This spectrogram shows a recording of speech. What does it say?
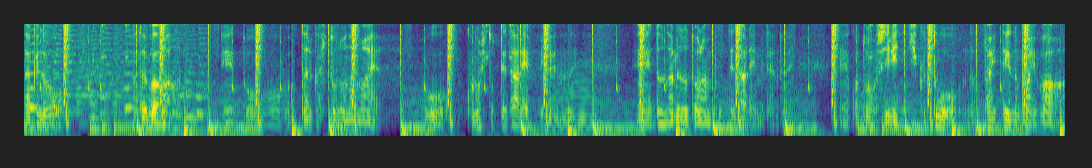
だけど例えばえっ、ー、と誰か人の名前をこの人って誰みたいなね、えー、ドナルド・トランプって誰みたいなね、え、ことをシリに聞くと大抵の場合は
